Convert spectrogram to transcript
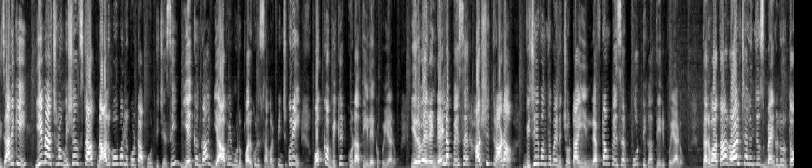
నిజానికి ఈ మ్యాచ్లో మిషెల్ స్టాక్ నాలుగు ఓవర్ల కోటా పూర్తి చేసి ఏకంగా యాభై మూడు పరుగులు సమర్పించుకుని ఒక్క వికెట్ కూడా తీయలేకపోయాడు. ఇరవై రెండేళ్ళ పేసర్ హర్షిత్ రాణా విజయవంతమైన చోట ఈ లెఫ్ట్ ఆర్మ్ పేసర్ పూర్తిగా తేలిపోయాడు. తర్వాత రాయల్ ఛాలెంజర్స్ బెంగళూరుతో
